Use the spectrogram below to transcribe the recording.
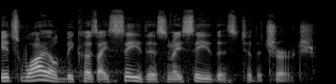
It's wild because I say this and I say this to the church.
